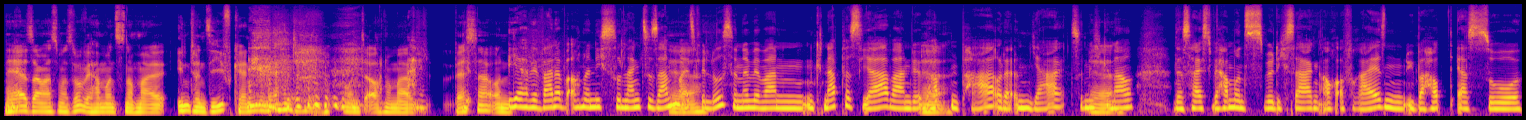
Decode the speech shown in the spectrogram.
Naja, sagen wir es mal so, wir haben uns nochmal intensiv kennengelernt und auch nochmal besser. Und ja, wir waren aber auch noch nicht so lang zusammen, ja. als wir los sind. Ne? Wir waren ein knappes Jahr, waren wir ja. überhaupt ein Paar oder ein Jahr ziemlich ja. genau. Das heißt, wir haben uns, würde ich sagen, auch auf Reisen überhaupt erst so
